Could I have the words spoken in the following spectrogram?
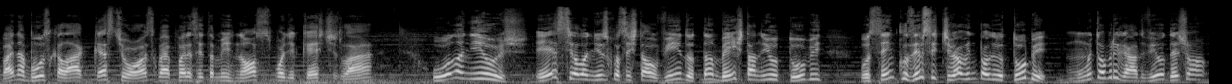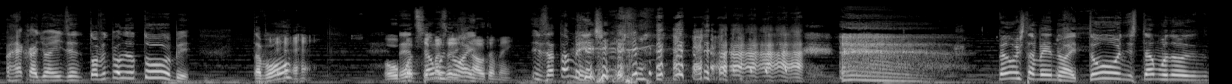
vai na busca lá Cast Wars que vai aparecer também os nossos podcasts lá. O Ola News, esse Ola News que você está ouvindo, também está no YouTube. Você, inclusive, se estiver ouvindo pelo YouTube, muito obrigado, viu? Deixa um recadinho aí dizendo, tô ouvindo pelo YouTube. Tá bom? Ou pode ser mais original ai- também. Exatamente. Estamos também no iTunes, estamos no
